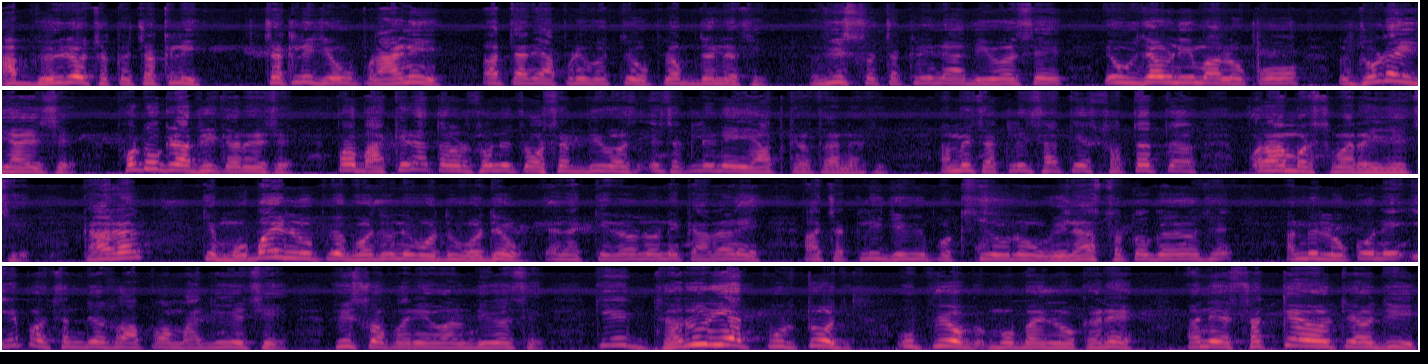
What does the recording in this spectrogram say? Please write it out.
આપ જોઈ રહ્યો છો કે ચકલી ચકલી જેવું પ્રાણી અત્યારે આપણી વચ્ચે ઉપલબ્ધ નથી. વિશ્વ ચકલીના દિવસે એ ઉજવણીમાં લોકો જોડાઈ જાય છે. ફોટોગ્રાફી કરે છે. પણ બાકીના ત્રણસો ને ચોસઠ દિવસ એ ચકલીને યાદ કરતા નથી. અમે ચકલી સાથે સતત પરામર્શમાં રહીએ છીએ. કારણ કે મોબાઈલનો ઉપયોગ વધુને વધુ વધ્યો. એના કિરણોને કારણે આ ચકલી જેવી પક્ષીઓનો વિનાશ થતો ગયો છે. અમે લોકોને એ પણ સંદેશો આપવા માગીએ છીએ વિશ્વ પર્યાવરણ દિવસે કે જરૂરિયાત પૂરતો જ ઉપયોગ મોબાઈલનો કરે અને શક્ય હોય ત્યાં સુધી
